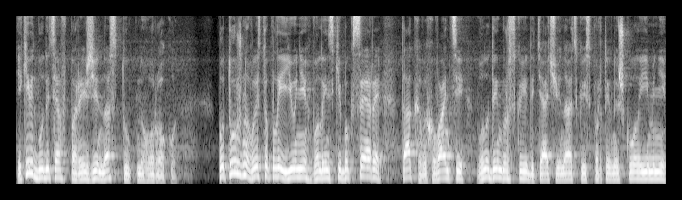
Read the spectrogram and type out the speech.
які відбудуться в Парижі наступного року. Потужно виступили юні волинські боксери. Так, вихованці Володимирської дитячо-юнацької спортивної школи імені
